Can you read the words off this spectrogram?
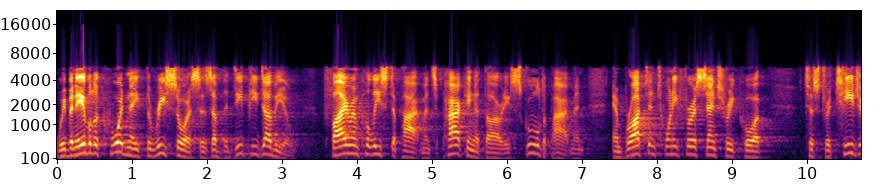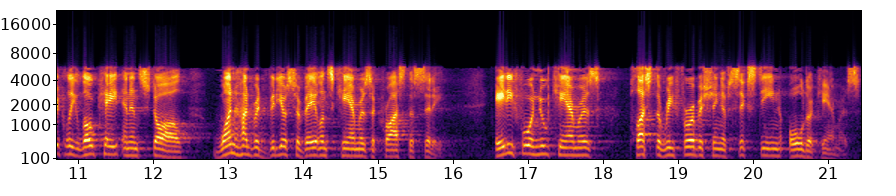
We've been able to coordinate the resources of the DPW, fire and police departments, parking authority, school department, and Brockton 21st Century Corp to strategically locate and install 100 video surveillance cameras across the city, 84 new cameras, plus the refurbishing of 16 older cameras.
